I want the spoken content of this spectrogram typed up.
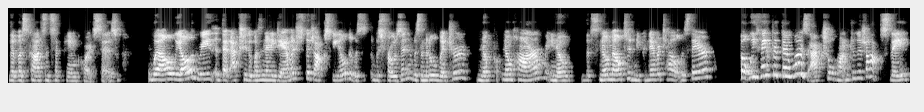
the Wisconsin Supreme Court says, well, we all agree that actually there wasn't any damage to the Jacques Field. It was it was frozen. It was the middle of winter. No no harm. You know the snow melted and you could never tell it was there. But we think that there was actual harm to the Jacques. They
